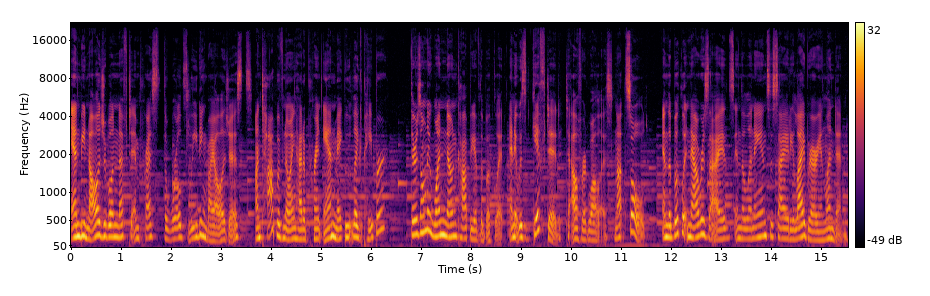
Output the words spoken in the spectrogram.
and be knowledgeable enough to impress the world's leading biologists, on top of knowing how to print and make bootleg paper. There is only one known copy of the booklet, and it was gifted to Alfred Wallace, not sold, and the booklet now resides in the Linnean Society Library in London.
